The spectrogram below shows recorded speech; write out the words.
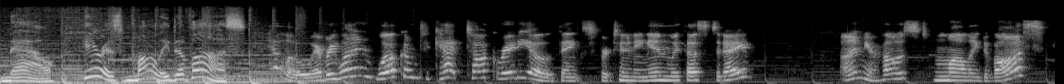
Now, here is Molly DeVos. Hello, everyone. Welcome to Cat Talk Radio. Thanks for tuning in with us today. I'm your host, Molly DeVos,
